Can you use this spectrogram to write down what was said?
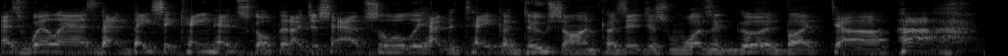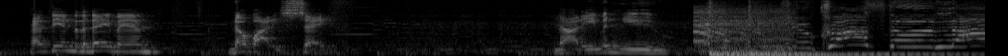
as well as that basic Kane head sculpt that I just absolutely had to take a deuce on because it just wasn't good. But uh, ha, at the end of the day, man, nobody's safe. Not even you. You crossed the line.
